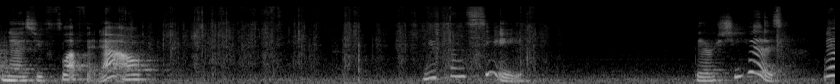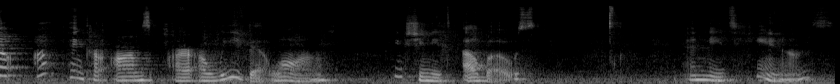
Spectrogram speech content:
And as you fluff it out, you can see there she is. Now, I think her arms are a wee bit long. I think she needs elbows and needs hands.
